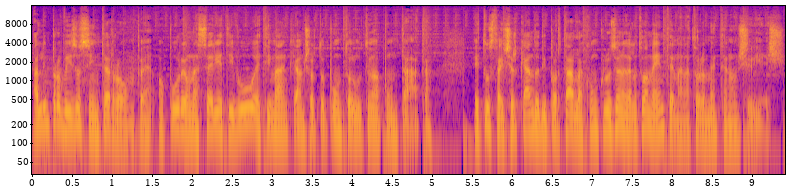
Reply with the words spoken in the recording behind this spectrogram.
all'improvviso si interrompe, oppure una serie tv e ti manca a un certo punto l'ultima puntata e tu stai cercando di portarla a conclusione nella tua mente, ma naturalmente non ci riesci.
